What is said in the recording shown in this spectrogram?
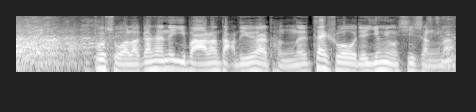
不说了，刚才那一巴掌打的有点疼的，再说我就英勇牺牲了。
